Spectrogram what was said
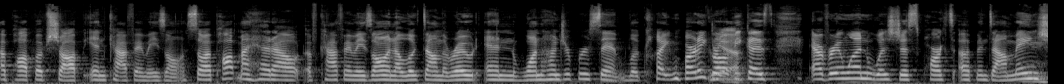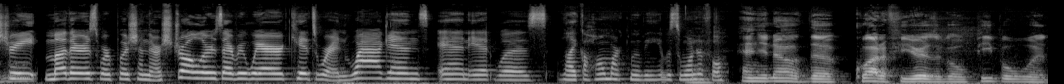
a pop up shop in Cafe Maison. So I popped my head out of Cafe Maison and I looked down the road and 100% looked like Mardi Gras Yeah. because everyone was just parked up and down Main mm-hmm. Street. Mothers were pushing their strollers everywhere. Kids were in wagons, and it was like a Hallmark movie. It was wonderful. And you know, the quite a few years ago, people would,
